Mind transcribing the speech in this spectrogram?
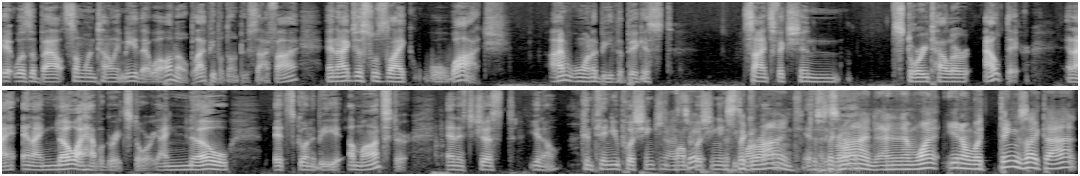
it was about someone telling me that well, no, black people don't do sci-fi, and I just was like, well, watch, I want to be the biggest science fiction storyteller out there, and I and I know I have a great story. I know it's going to be a monster, and it's just you know continue pushing, keep That's on it. pushing, and It's keep the on going. grind. It's, the grind. grind. And then what you know, with things like that,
